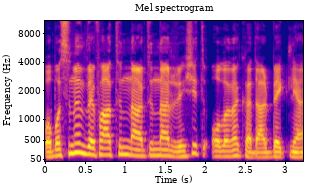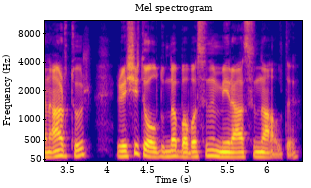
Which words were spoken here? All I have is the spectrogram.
Babasının vefatının ardından reşit olana kadar bekleyen Arthur, reşit olduğunda babasının mirasını aldı.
